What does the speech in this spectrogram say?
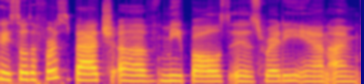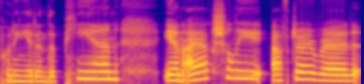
Okay, so the first batch of meatballs is ready and I'm putting it in the pan. And I actually, after I read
